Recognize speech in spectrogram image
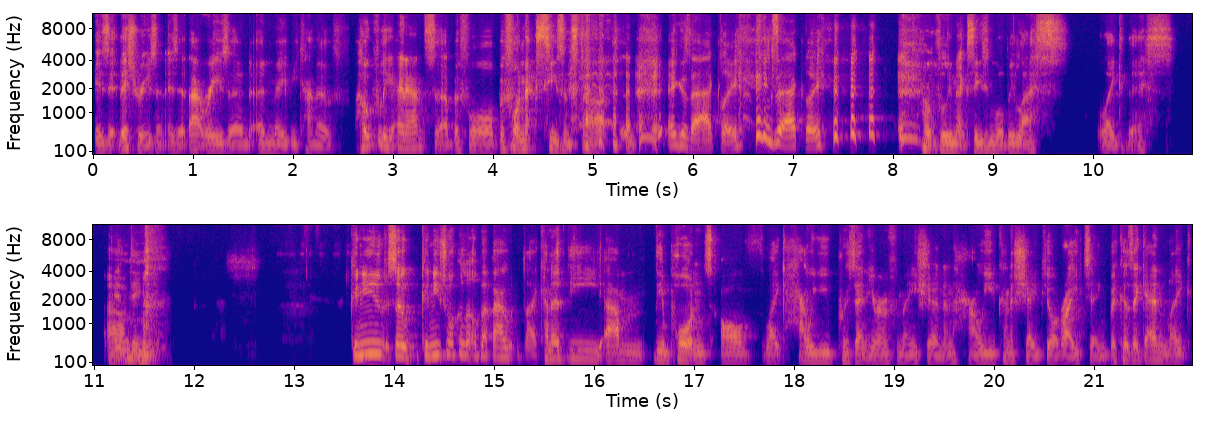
is it this reason? Is it that reason? And maybe kind of hopefully get an answer before before next season starts. Exactly. Exactly. hopefully next season will be less like this. Um, indeed. Can you so can you talk a little bit about like kind of the um the importance of like how you present your information and how you kind of shape your writing? Because again like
